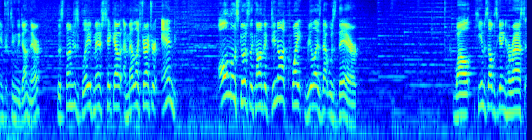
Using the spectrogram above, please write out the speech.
Interestingly done there. The Sponge's Glaive managed to take out a Metal Extractor and almost goes to the Convict. Did not quite realize that was there. While he himself is getting harassed,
